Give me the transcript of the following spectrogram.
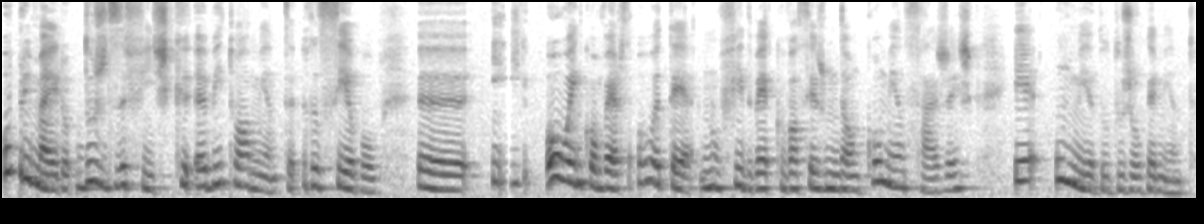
o primeiro dos desafios que habitualmente recebo Uh, e, ou em conversa ou até no feedback que vocês me dão com mensagens é o medo do julgamento.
